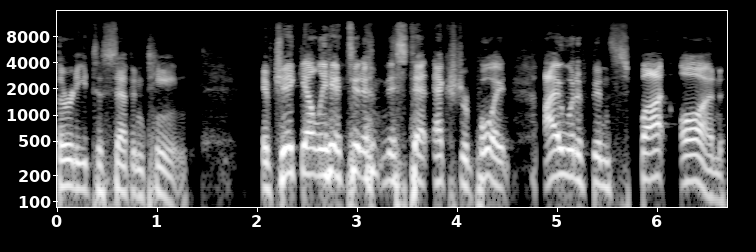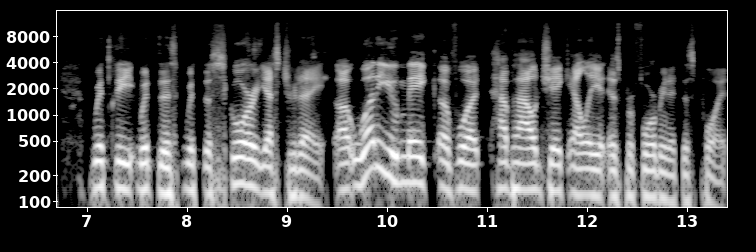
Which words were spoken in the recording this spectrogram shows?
30 to 17. If Jake Elliott didn't miss that extra point, I would have been spot on with the with the with the score yesterday. Uh, what do you make of what how, how Jake Elliott is performing at this point?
